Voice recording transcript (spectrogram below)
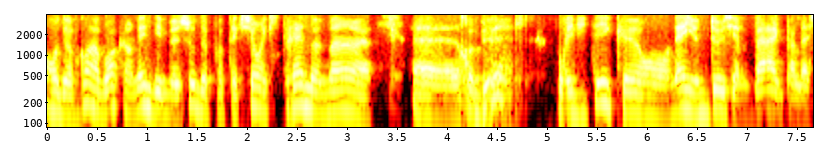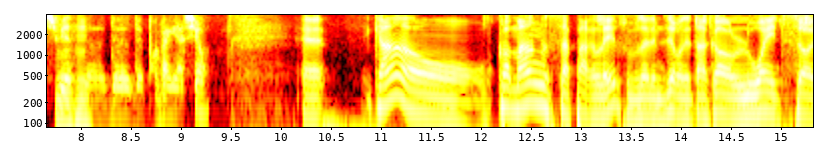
on devra avoir quand même des mesures de protection extrêmement robustes pour éviter qu'on ait une deuxième vague par la suite hmm. de, de, propagation quand on commence à parler, parce que vous allez me dire, on est encore loin de ça,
